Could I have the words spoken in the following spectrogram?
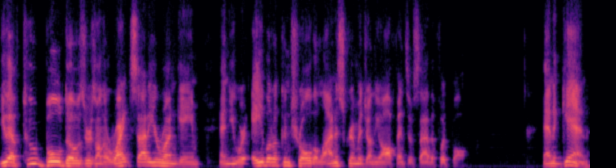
you have two bulldozers on the right side of your run game, and you were able to control the line of scrimmage on the offensive side of the football. And again,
